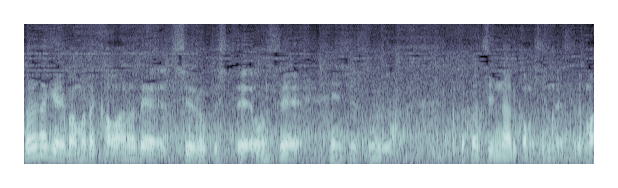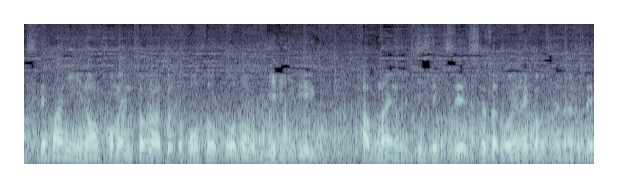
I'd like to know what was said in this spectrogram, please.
取れなければまた河原で収録して音声編集する形になるかもしれないですけど、まあ、ステファニーのコメントがちょっと放送コードギリギリ危ないので自主規制せざるを得ないかもしれないので、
